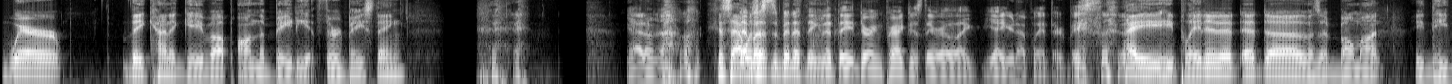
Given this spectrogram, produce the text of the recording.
where they kind of gave up on the Beaty at third base thing Yeah, I don't know. because that that, was must a, have been a thing that they during practice they were like, "Yeah, you're not playing third base." hey he, he played it at, at uh, was it Beaumont. He he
